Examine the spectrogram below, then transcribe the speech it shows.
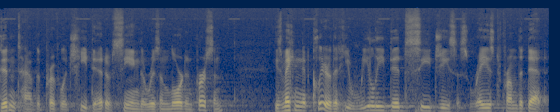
didn't have the privilege he did of seeing the risen Lord in person, he's making it clear that he really did see Jesus raised from the dead.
